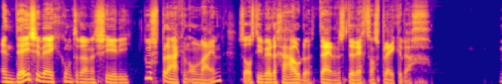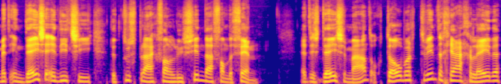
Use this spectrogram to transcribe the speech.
En deze week komt er dan een serie toespraken online, zoals die werden gehouden tijdens de Recht van Sprekendag. Met in deze editie de toespraak van Lucinda van de Ven. Het is deze maand, oktober, 20 jaar geleden,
